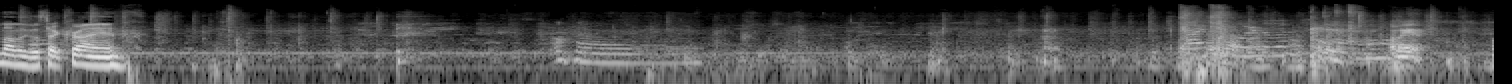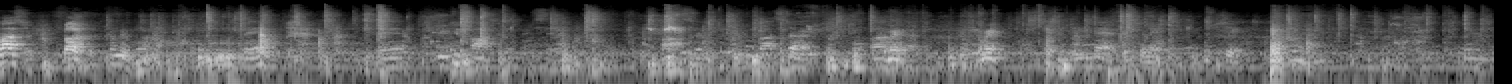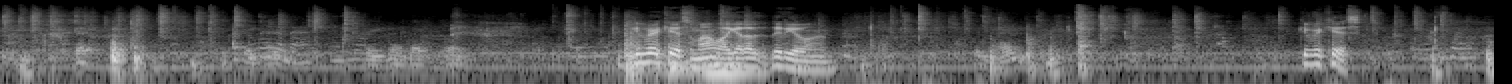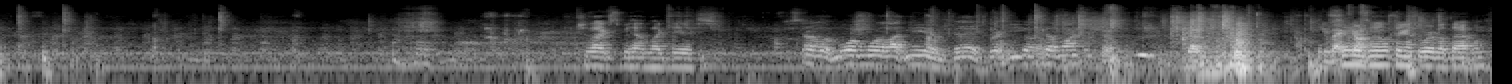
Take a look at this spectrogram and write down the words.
Mama's gonna start crying. I was born a little cat. Come here. Buster. Buster. Come here, boy. Sit. Sit. You too, Buster. Sit. Buster. Buster. Come here. Come here. Yeah. Sit. Sit. Sit. Give her a kiss, Mom, while I got a video on. Give her a kiss. She likes to be held like this. You start to look more and more like me every day. Brittany, you gonna tell Michael? Go. Get back soon I don't think I have to worry about that one.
